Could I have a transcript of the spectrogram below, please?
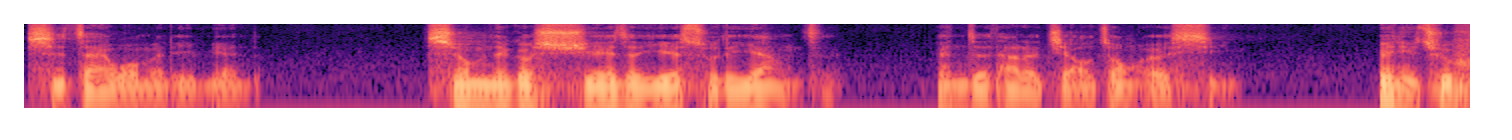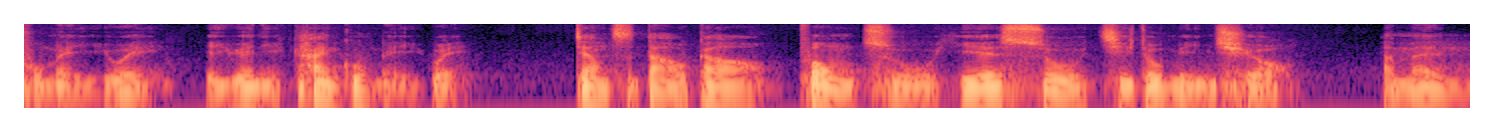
是在我们里面的，使我们能够学着耶稣的样子，跟着他的脚踪而行。愿你祝福每一位，也愿你看顾每一位。这样子祷告，奉主耶稣基督名求，阿门。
